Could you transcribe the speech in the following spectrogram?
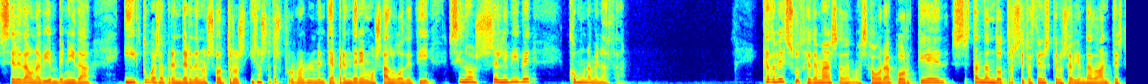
se le da una bienvenida y tú vas a aprender de nosotros y nosotros probablemente aprenderemos algo de ti, sino se le vive como una amenaza. Cada vez sucede más, además, ahora porque se están dando otras situaciones que no se habían dado antes.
